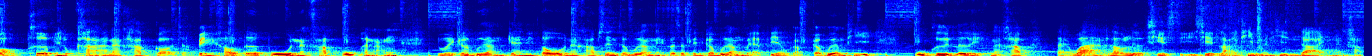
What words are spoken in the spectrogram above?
ก่อบเพิ่มให้ลูกค้านะครับ ก็จะเป็นเคาน์เตอร์ปูนนะครับ ปูผนังด้วยกระเบื้องแกนิโตนะครับ ซึ่งกระเบื้องเนี่ยก็จะเป็นกระเบื้องแบบเดียวกับกระเบื้องที่ปูพื้นเลยนะครับ แต่ว่าเราเลือกเฉดสีเฉดลายที่เหมือนหินได้นะครับ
